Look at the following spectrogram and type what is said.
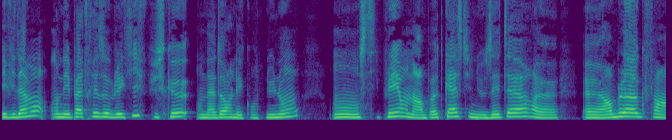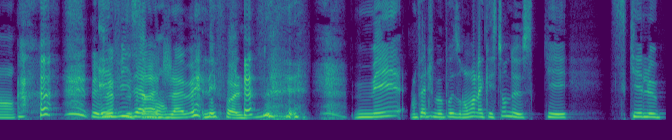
évidemment, on n'est pas très objectif puisque on adore les contenus longs. On s'y plaît, on a un podcast, une newsletter, un blog, enfin, évidemment, jamais. les folles. Mais en fait, je me pose vraiment la question de ce qui est ce qui est le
